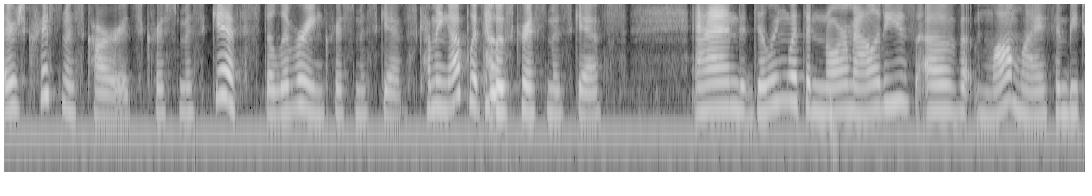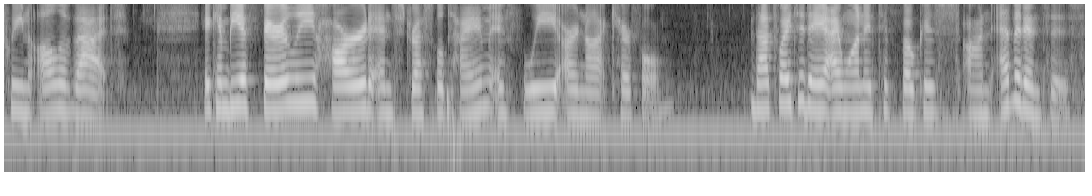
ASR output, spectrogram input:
there's Christmas cards, Christmas gifts, delivering Christmas gifts, coming up with those Christmas gifts, and dealing with the normalities of mom life in between all of that. It can be a fairly hard and stressful time if we are not careful. That's why today I wanted to focus on evidences.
